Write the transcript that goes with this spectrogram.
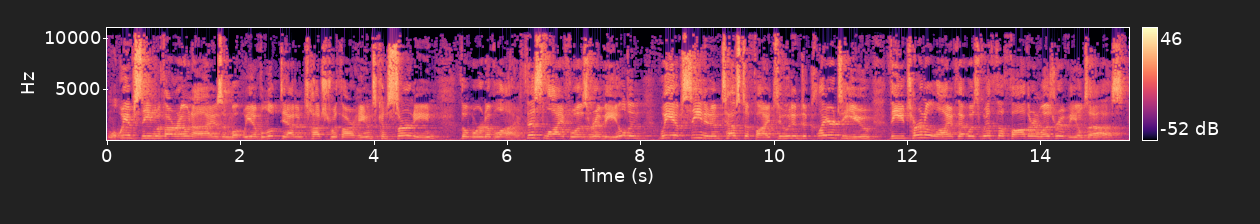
what we have seen with our own eyes and what we have looked at and touched with our hands concerning the word of life. This life was revealed and we have seen it and testified to it and declared to you the eternal life that was with the Father and was revealed to us.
